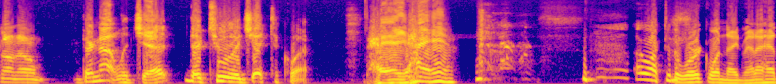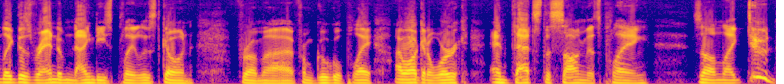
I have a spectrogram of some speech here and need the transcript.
No, no, they're not legit. They're too legit to quit. Hey, hey. I walked into work one night, man. I had like this random '90s playlist going from uh, from Google Play. I walk into work, and that's the song that's playing. So I'm like, dude,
